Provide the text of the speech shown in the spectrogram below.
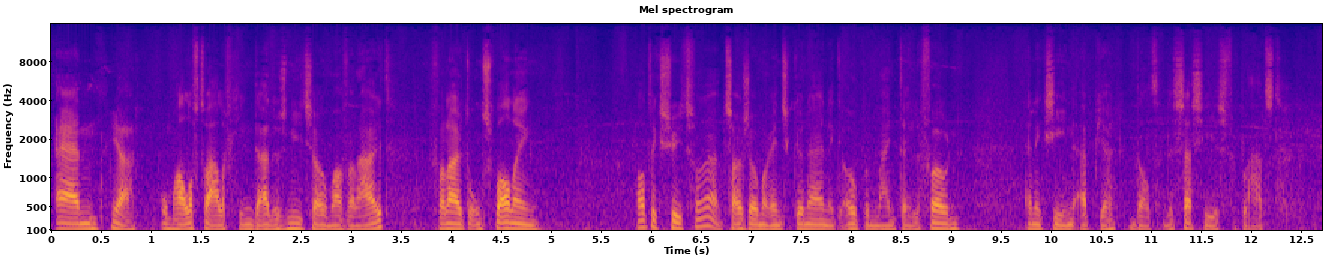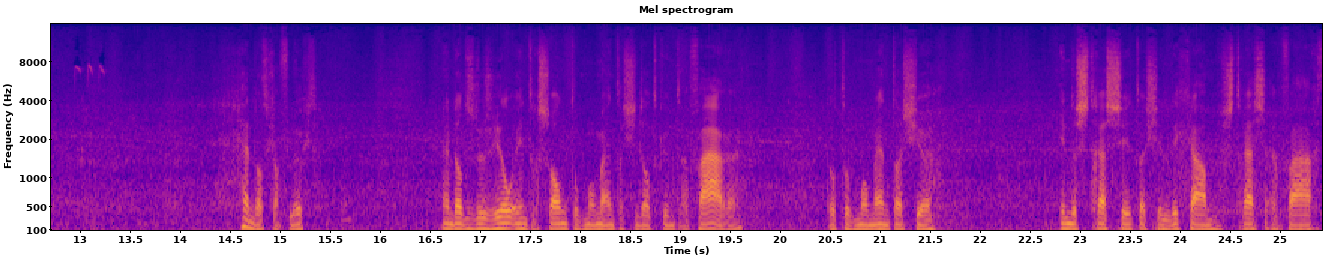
en ja, om half twaalf ging daar dus niet zomaar vanuit. Vanuit de ontspanning had ik zoiets van, nou, het zou zomaar eens kunnen. En ik open mijn telefoon en ik zie een appje dat de sessie is verplaatst. En dat gaf lucht. En dat is dus heel interessant op het moment als je dat kunt ervaren. Dat op het moment als je in de stress zit, als je lichaam stress ervaart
